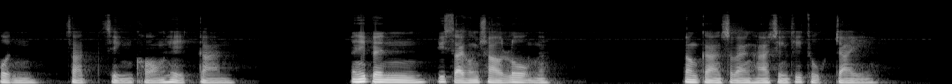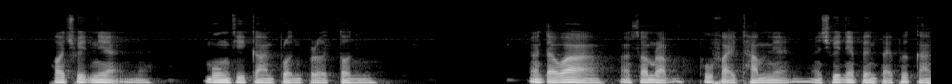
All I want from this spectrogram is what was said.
คนสัตว์สิ่งของเหตุการณ์ อันนี้เป็นวิสัยของชาวโลกนะต้องการแสวงหาสิ่งที่ถูกใจ เพราะชีวิตเนี่ยมุ่งที่การปลนเปลือตนแต่ว่าสำหรับผู้ฝ่ายธรรมเนี่ยชีวิตเนี่ยเป็นไปเพื่อการ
